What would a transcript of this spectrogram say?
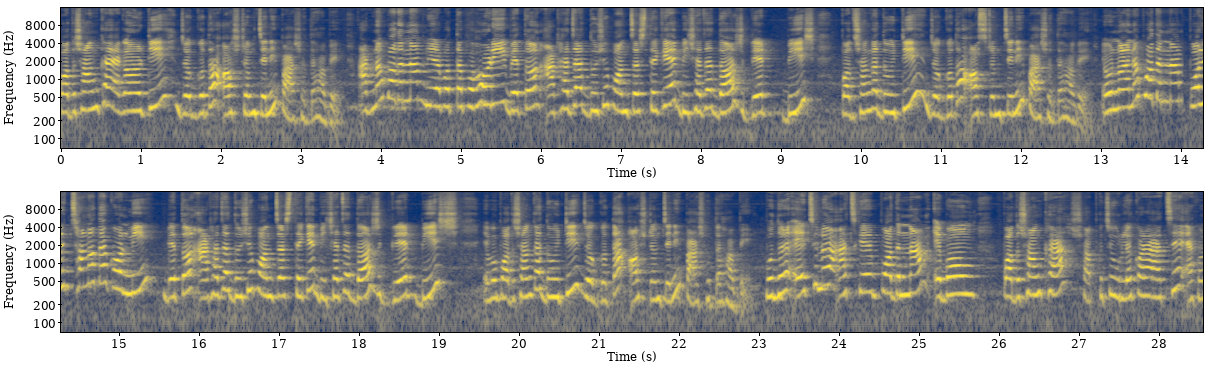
পদসংখ্যা এগারোটি, যোগ্যতা অষ্টম শ্রেণি পাশ হতে হবে। আট নং পদের নাম নিরাপত্তা প্রহরী, বেতন আট হাজার দুশো পঞ্চাশ থেকে বিশ হাজার দশ, গ্রেড বিশ পদ সংখ্যা দুইটি, যোগ্যতা অষ্টম শ্রেণি পাশ হতে হবে। এবং নয় নং পদের নাম পরিচ্ছন্নতা কর্মী, বেতন আট হাজার দুশো পঞ্চাশ থেকে বিশ হাজার দশ, গ্রেড বিশ, এবং পদসংখ্যা দুইটি, যোগ্যতা অষ্টম শ্রেণি পাশ হতে হবে। বন্ধুরা, এই ছিল আজকে পদের নাম এবং পদসংখ্যা সব কিছু উল্লেখ করা আছে। এখন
